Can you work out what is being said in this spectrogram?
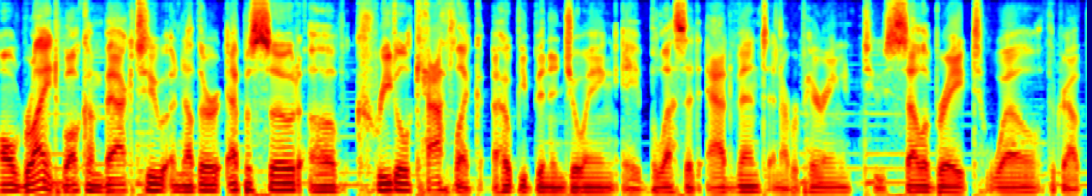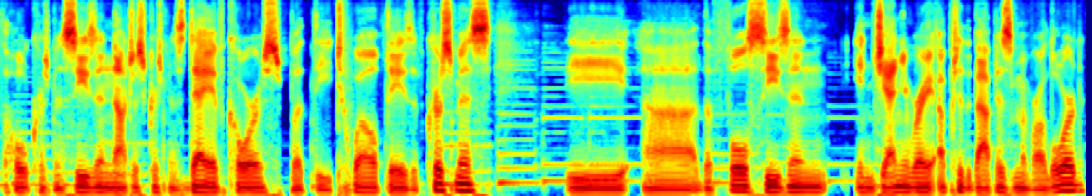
All right, welcome back to another episode of Creedal Catholic. I hope you've been enjoying a blessed Advent and are preparing to celebrate well throughout the whole Christmas season, not just Christmas Day, of course, but the 12 days of Christmas, the uh, the full season in January up to the baptism of our Lord.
